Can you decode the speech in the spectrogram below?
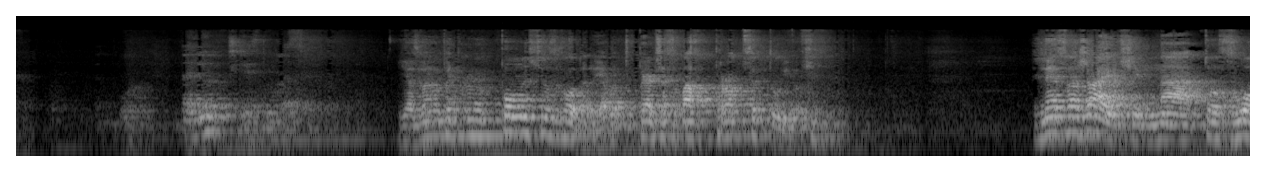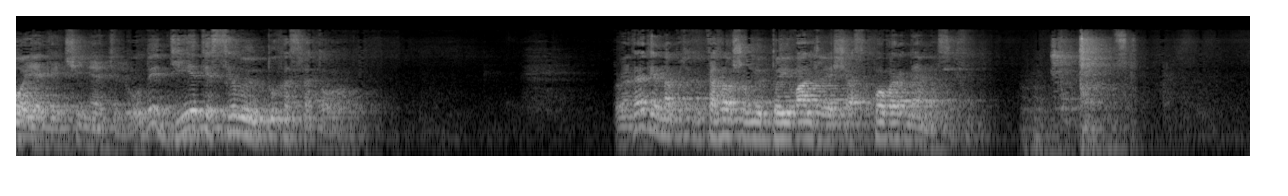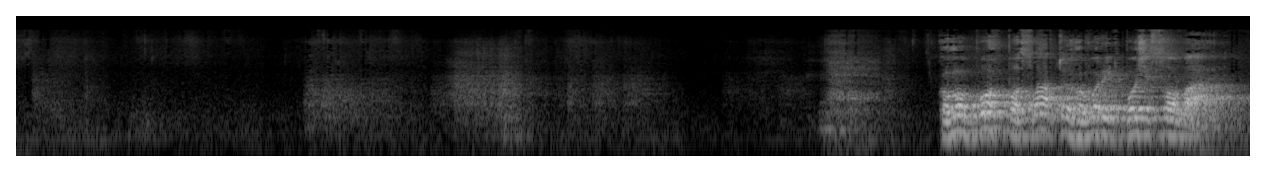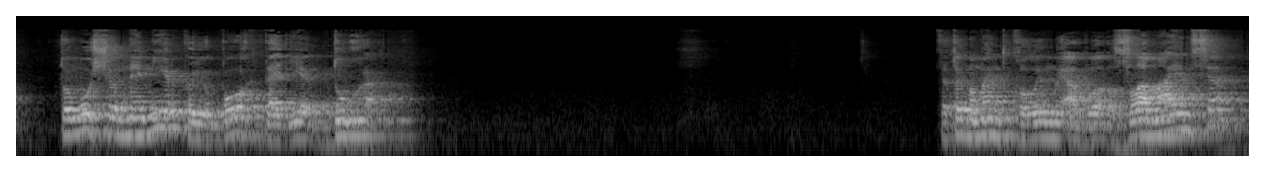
Бог дає через Духа Святого. Я з вами Петро, повністю згоден. Я от прямо зараз вас процитую. Незважаючи на то зло, яке чинять люди, діяти силою Духа Святого. Пам'ятаєте, я на початку казав, що ми до Євангелія зараз повернемося. Кого Бог послав, той говорить Божі слова, тому що не міркою Бог дає духа. Це той момент, коли ми або зламаємося,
